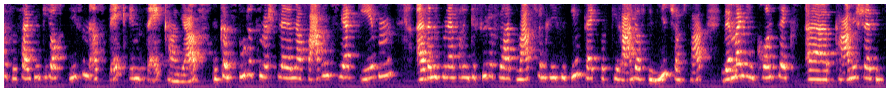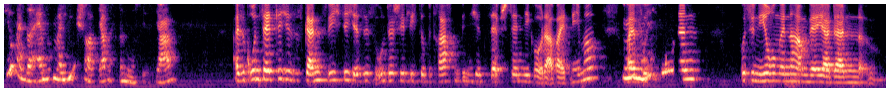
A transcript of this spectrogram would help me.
dass es halt wirklich auch diesen Aspekt eben sein kann, ja. Und kannst du da zum Beispiel einen Erfahrungswert geben, geben, äh, damit man einfach ein Gefühl dafür hat, was für einen riesen Impact das gerade auf die Wirtschaft hat, wenn man im Kontext äh, karmischer Beziehungen da einfach mal hinschaut, ja, was da los ist, ja. Also grundsätzlich ist es ganz wichtig, es ist unterschiedlich zu betrachten, bin ich jetzt Selbstständiger oder Arbeitnehmer. Mhm. Bei Fusionen, Fusionierungen haben wir ja dann ähm,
